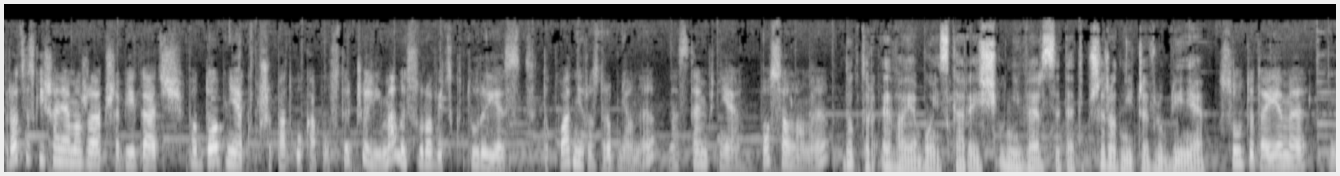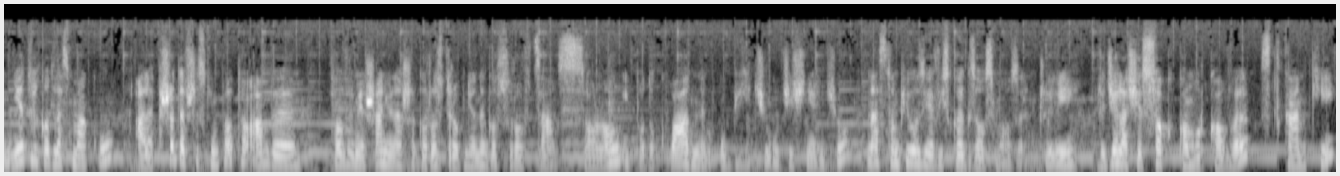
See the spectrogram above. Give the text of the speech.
Proces kiszenia może przebiegać podobnie jak w przypadku kapusty, czyli mamy surowiec, który jest dokładnie rozdrobniony, następnie posolony. Dr Ewa Jabłońska Ryś, Uniwersytet Przyrodniczy w Lublinie. Sól dodajemy nie tylko dla smaku, ale przede wszystkim po to, aby po wymieszaniu naszego rozdrobnionego surowca z solą i po dokładnym ubiciu, uciśnięciu nastąpiło zjawisko egzosmozy, czyli wydziela się sok komórkowy z tkanki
